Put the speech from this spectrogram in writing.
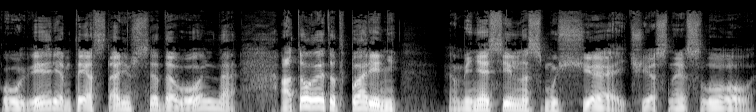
уверен, ты останешься довольна, а то этот парень меня сильно смущает, честное слово.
